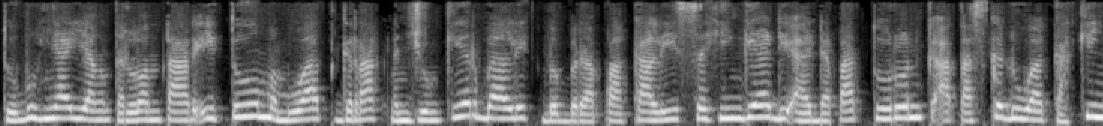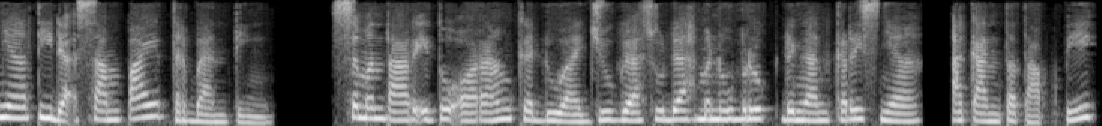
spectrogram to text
Tubuhnya yang terlontar itu membuat gerak menjungkir balik beberapa kali sehingga dia dapat turun ke atas kedua kakinya tidak sampai terbanting. Sementara itu orang kedua juga sudah menubruk dengan kerisnya, akan tetapi,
